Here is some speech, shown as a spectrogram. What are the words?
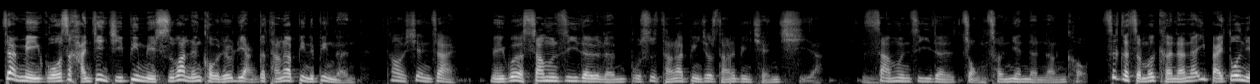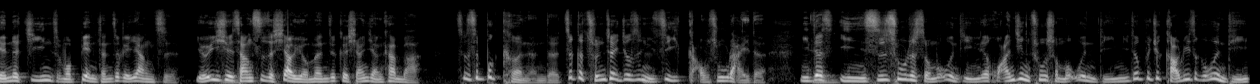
在美国是罕见疾病，每十万人口有两个糖尿病的病人，到现在美国有三分之一的人不是糖尿病就是糖尿病前期啊。三分之一的总成年人人口，这个怎么可能呢？一百多年的基因怎么变成这个样子？有医学常识的校友们，这个想想看吧，这是不可能的。这个纯粹就是你自己搞出来的。你的饮食出了什么问题？你的环境出什么问题？你都不去考虑这个问题，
